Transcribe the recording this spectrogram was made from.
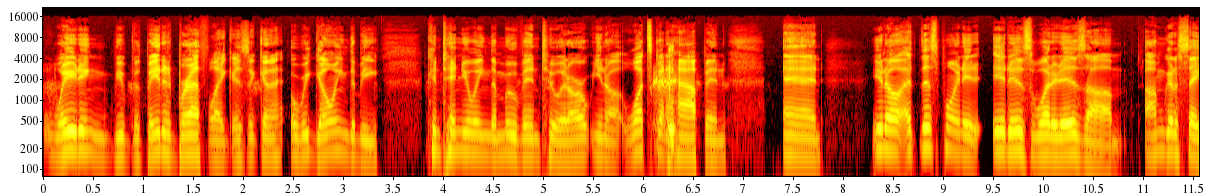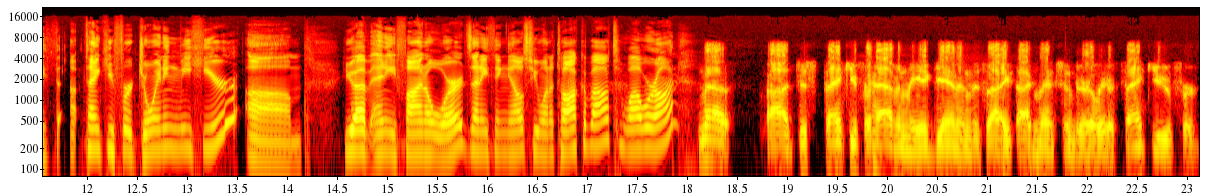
waiting with bated breath. Like, is it gonna? Are we going to be continuing to move into it? Or you know, what's gonna happen? and you know, at this point, it it is what it is. Um, I'm gonna say th- uh, thank you for joining me here. Um, you have any final words? Anything else you want to talk about while we're on? No, uh, just thank you for having me again. And as I, I mentioned earlier, thank you for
